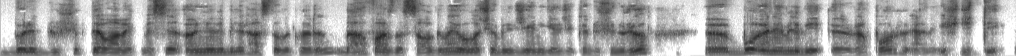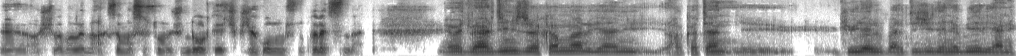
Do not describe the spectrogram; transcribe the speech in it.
böyle düşük devam etmesi önlenebilir hastalıkların daha fazla salgına yol açabileceğini gelecekte düşünürüyor. E, bu önemli bir e, rapor yani iş ciddi e, aşılamaların aksaması sonucunda ortaya çıkacak olumsuzluklar açısından. Evet verdiğiniz rakamlar yani hakikaten e, tüyler ürpertici denebilir. Yani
